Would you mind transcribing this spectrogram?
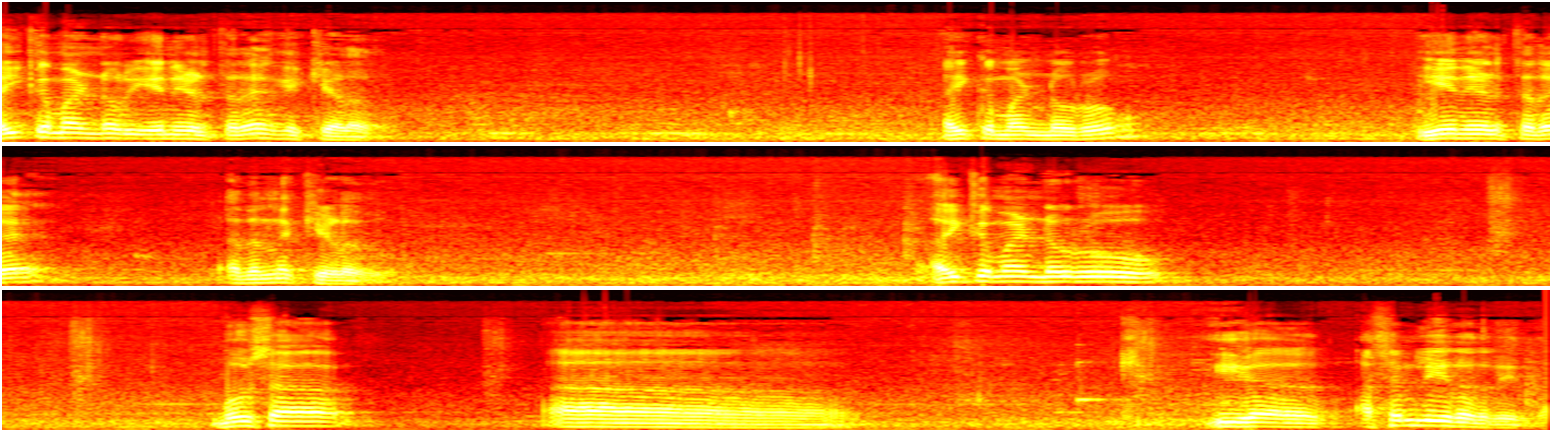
ಹೈಕಮಾಂಡ್ನವರು ಏನು ಹೇಳ್ತಾರೆ, ಹಾಗೆ ಕೇಳೋದು. ಹೈಕಮಾಂಡ್ನವರು ಏನು ಹೇಳ್ತಾರೆ? ಅದನ್ನು ಕೇಳೋದು. ಹೈಕಮಾಂಡ್ನವರು ಬಹುಶಃ ಈಗ ಅಸೆಂಬ್ಲಿ ಇರೋದ್ರಿಂದ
